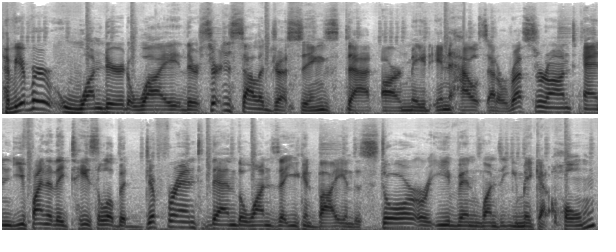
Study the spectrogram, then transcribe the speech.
Have you ever wondered why there are certain salad dressings that are made in-house at a restaurant and you find that they taste a little bit different than the ones that you can buy in the store or even ones that you make at home?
